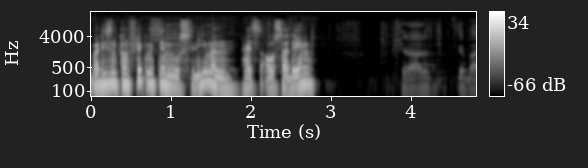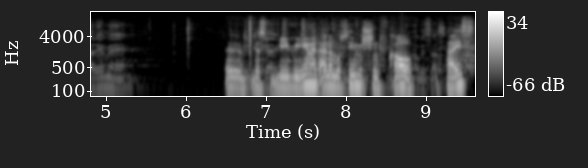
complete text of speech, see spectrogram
Über diesen Konflikt mit den Muslimen heißt außerdem, äh, dass wir beginnen mit einer muslimischen Frau. Das heißt,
